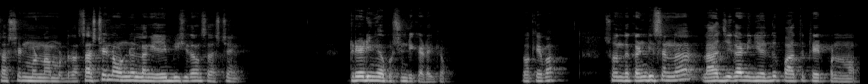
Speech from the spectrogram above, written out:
சஸ்டெயின் பண்ணால் மட்டும்தான். சஸ்டெயின் ஒன்றும் இல்லைங்க. ஏபிசி தான் சஸ்டெயின் ட்ரேடிங் ஆப்பர்ச்சுனிட்டி கிடைக்கும். ஓகேவா ஸோ இந்த கண்டிஷனை லாஜிக்காக நீங்கள் வந்து பார்த்து ட்ரேட் பண்ணணும்.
